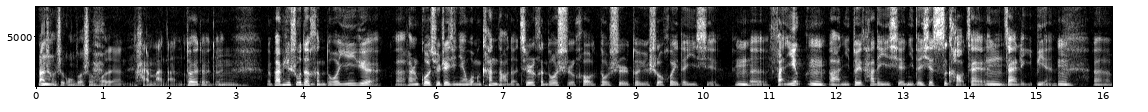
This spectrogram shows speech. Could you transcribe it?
大城市工作生活的人还蛮难的。对对对，白皮书的很多音乐，呃，反正过去这几年我们看到的，其实很多时候都是对于社会的一些嗯。呃反应嗯。啊，你对他的一些你的一些思考在、嗯。在里边，嗯。呃，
